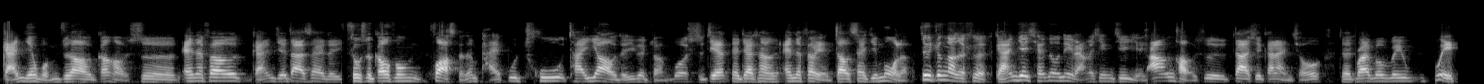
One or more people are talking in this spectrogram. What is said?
感恩节我们知道刚好是 NFL 感恩节大赛的收视高峰，Fox 可能排不出他要的一个转播时间。再加上 NFL 也到赛季末了，最重要的是感恩节前头那两个星期也刚好是大学橄榄球的 Rivalry Week，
